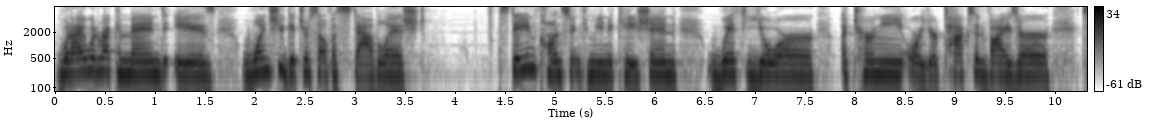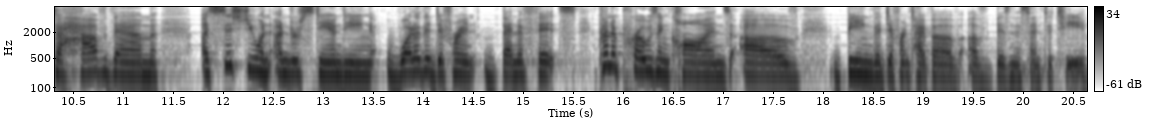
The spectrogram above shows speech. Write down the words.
What I would recommend is once you get yourself established, stay in constant communication with your attorney or your tax advisor to have them assist you in understanding what are the different benefits, kind of pros and cons of being the different type of, of business entity.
